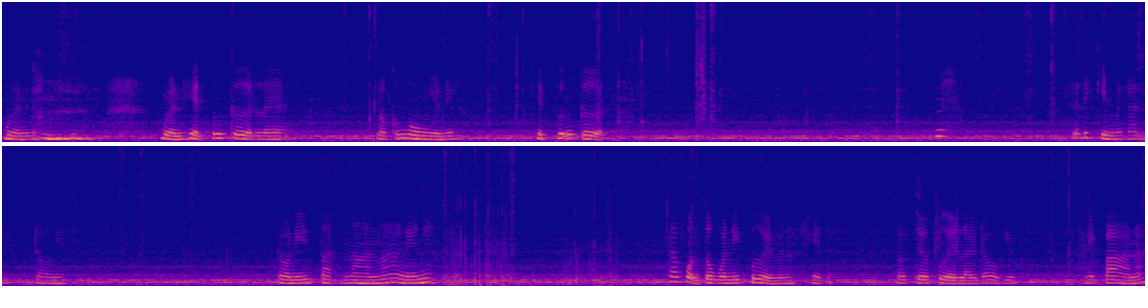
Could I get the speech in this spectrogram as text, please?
เหมือนกับเหมือนเห็ดเพิ่งเกิดเลยเราก็งงอยู่เนี่ย เห็ดเพิ่งเกิด จะได้กินไหมคะดอกนี้ดอกนี้ตัดนานมากเลยเนี่ย ถ้าฝนตกวันนี้เปื่อยไปนะเห็ดเราเจอเปื่อยหลายดอกอยู่ ในป่านะ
